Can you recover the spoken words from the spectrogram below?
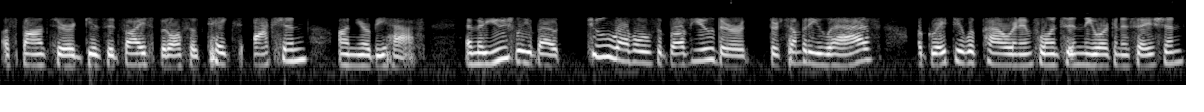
a sponsor gives advice but also takes action on your behalf. And they're usually about two levels above you. They're, they're somebody who has a great deal of power and influence in the organization.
